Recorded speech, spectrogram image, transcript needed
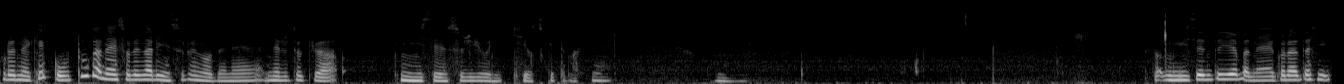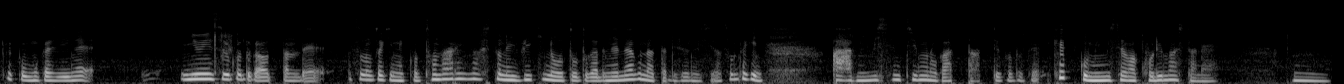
これね結構音がねそれなりにするのでね寝る時は耳栓するように気をつけてますね、うん、そう耳栓といえばねこれ私結構昔ね入院することがあったんでその時にこう隣の人のいびきの音とかで寝れなくなったりするんですよ。その時にああ耳栓っていうものがあったっていうことで結構耳栓は凝りましたね。うん。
